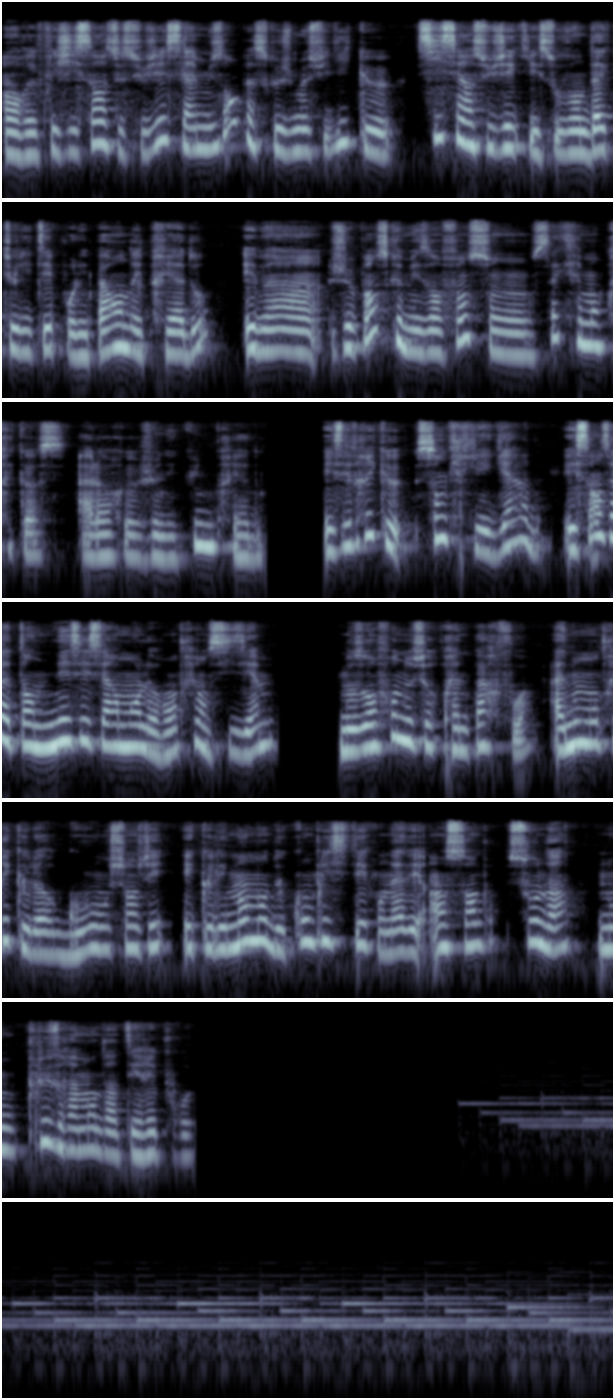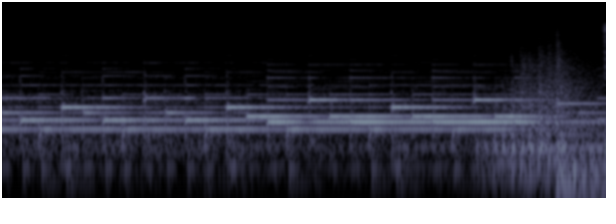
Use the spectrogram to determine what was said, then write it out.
En réfléchissant à ce sujet, c'est amusant parce que je me suis dit que si c'est un sujet qui est souvent d'actualité pour les parents des préados, eh ben, je pense que mes enfants sont sacrément précoces, alors que je n'ai qu'une préado. Et c'est vrai que sans crier garde, et sans attendre nécessairement leur entrée en sixième, nos enfants nous surprennent parfois à nous montrer que leurs goûts ont changé et que les moments de complicité qu'on avait ensemble, soudain, n'ont plus vraiment d'intérêt pour eux.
